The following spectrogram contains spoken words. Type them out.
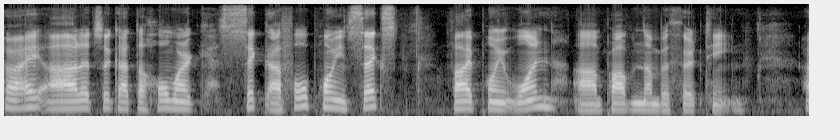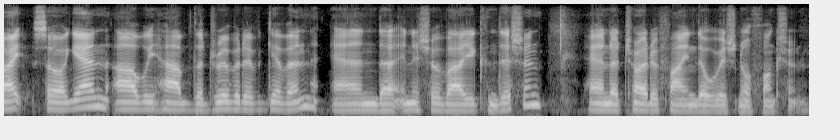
All right, uh, let's look at the homework six, uh, 4.6, 5.1, uh, problem number 13. All right, so again, uh, we have the derivative given and uh, initial value condition, and uh, try to find the original function.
